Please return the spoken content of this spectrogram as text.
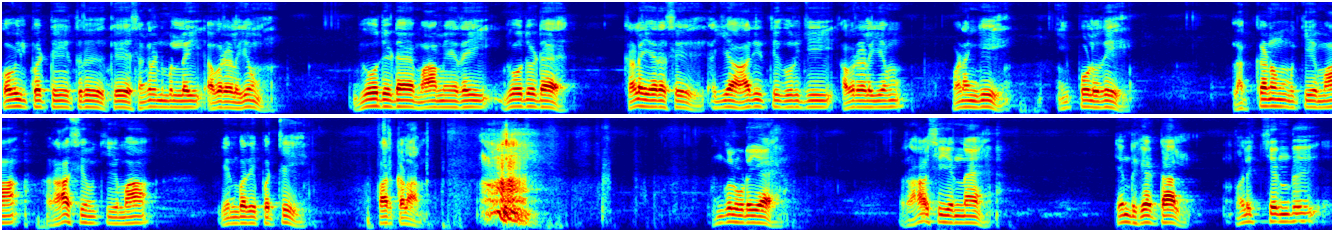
கோவில்பட்டி திரு. கே. சங்கரன்பிள்ளை அவர்களையும் ஜோதிட மாமேதை ஜோதிட கலையரசு ஐயா ஆதித்ய குருஜி அவர்களையும் வணங்கி இப்பொழுது லக்கணம் முக்கியமா ராசி முக்கியமா என்பதை பற்றி பார்க்கலாம். உங்களுடைய ராசி என்ன என்று கேட்டால் பளிச்சென்று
